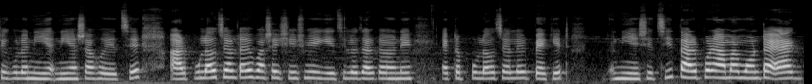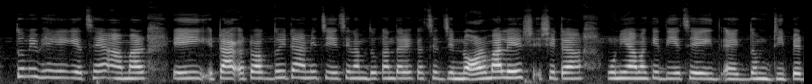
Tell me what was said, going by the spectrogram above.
সেগুলো নিয়ে নিয়ে আসা হয়েছে। আর পোলাও চালটাও বাসায় শেষ হয়ে গিয়েছিল, যার কারণে একটা পোলাও চালের প্যাকেট নিয়ে এসেছি। তারপরে আমার মনটা একদমই ভেঙে গেছে। আমার এই টক দইটা আমি চেয়েছিলাম দোকানদারের কাছে যে নর্মালে সেটা উনি আমাকে দিয়েছে এই একদম ডিপের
